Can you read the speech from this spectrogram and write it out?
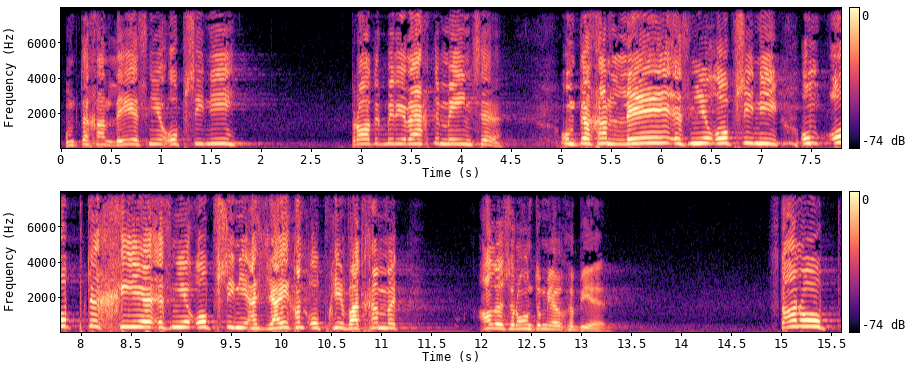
Om te gaan lê is nie 'n opsie nie. Praat ek met die regte mense? Om te gaan lê is nie 'n opsie nie. Om op te gee is nie 'n opsie nie. As jy gaan opgee, wat gaan met alles rondom jou gebeur? Staan op.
